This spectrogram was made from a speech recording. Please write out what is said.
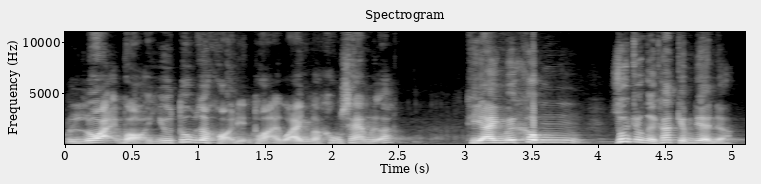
loại bỏ youtube ra khỏi điện thoại của anh và không xem nữa. Thì anh mới không giúp cho người khác kiếm tiền được.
